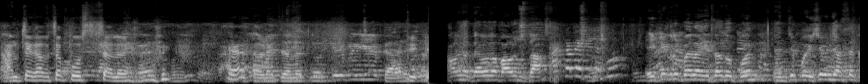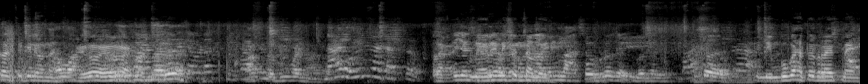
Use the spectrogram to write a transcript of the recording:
आमच्या गावचा पोस्ट चालू आहे पाहू शकता बघा पाहू शकता अक्का पॅकेट टाकू एक एक रुपयाला घेतला तो पण त्यांचे पैसे पण जास्त खर्च केले नाही मॅरिनेशन चालू आहे. लिंबू काय हातात राहत नाही.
